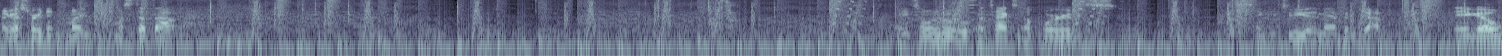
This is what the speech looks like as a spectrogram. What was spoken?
I gotta straighten my, my stuff out. Need someone who attacks upwards. Thank you to you, the man for the job. There you go.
